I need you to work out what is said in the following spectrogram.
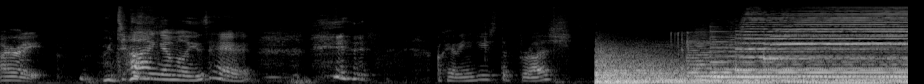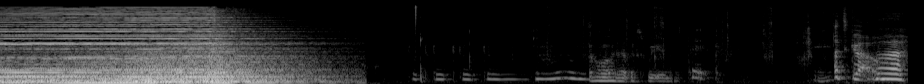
All right, we're dyeing Emily's hair. okay, we need to use the brush. Oh, that looks weird. Thick. Let's go. Ah.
